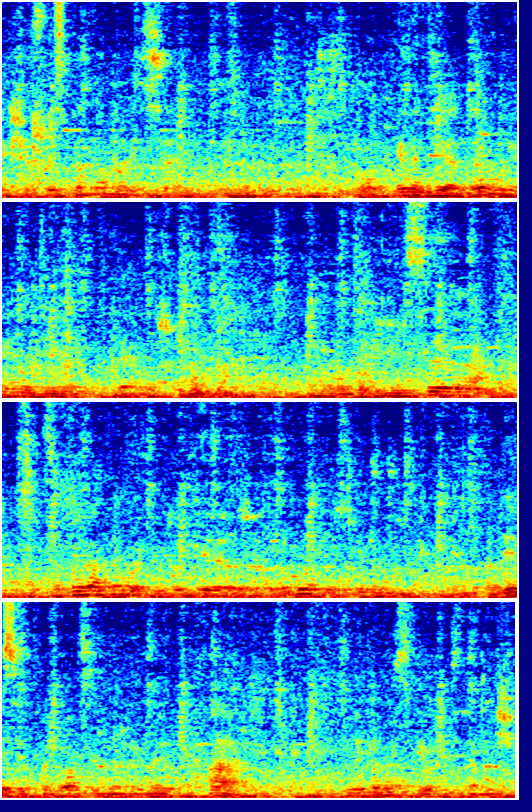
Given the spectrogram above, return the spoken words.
якщо щось подобається, іноді я дарую, іноді щось. І це, це багато років. Тут є роботи, які по 10, по 20, може, не. А, не помістились там ще.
